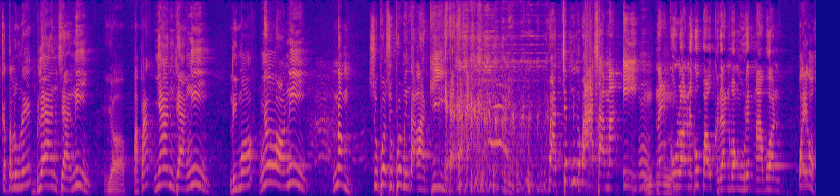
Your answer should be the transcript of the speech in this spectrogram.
Ketelune? belanjani, Iya. Papat. nyandangi, Limo. ngeloni, Enam. subuh-subuh minta lagi. Wajib nih A Pak. sama I. Hmm. Nek kula niku paugeran wong urip mawon. Payoh,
